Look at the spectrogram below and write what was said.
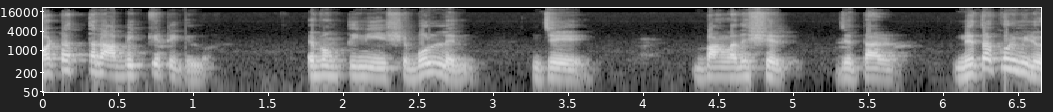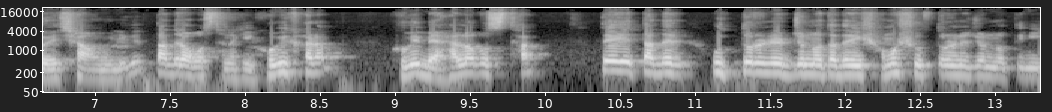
হঠাৎ তার আবেগ কেটে গেল এবং তিনি এসে বললেন যে, বাংলাদেশের যে তার নেতাকর্মী রয়েছে আওয়ামী লীগের, তাদের অবস্থা নাকি খুবই খারাপ, খুবই বেহাল অবস্থা। তো তাদের উত্তরণের জন্য, তাদের এই সমস্যা উত্তরণের জন্য তিনি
